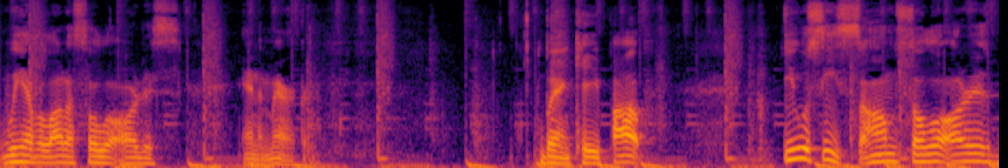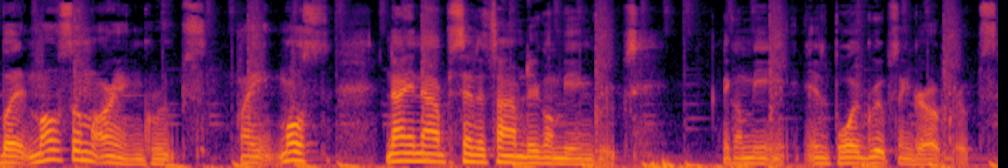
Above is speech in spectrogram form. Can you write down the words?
We have a lot of solo artists in America. But in K-pop, you will see some solo artists, but most of them are in groups. Like most, 99% of the time, they're gonna be in groups. They're gonna be in boy groups and girl groups.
